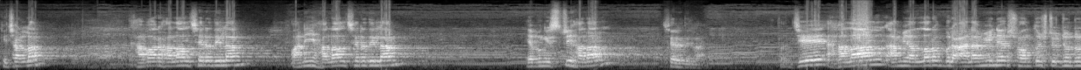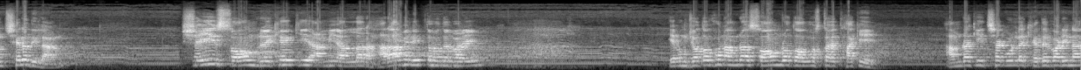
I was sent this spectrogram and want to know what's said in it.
কি ছাড়লাম? খাবার হালাল ছেড়ে দিলাম, পানি হালাল ছেড়ে দিলাম এবং স্ত্রী হালাল ছেড়ে দিলাম। তো যে হালাল আমি আল্লাহ রব্বুল আলমিনের সন্তুষ্টির জন্য ছেড়ে দিলাম সেই সম রেখে কি আমি আল্লাহর হারামে লিপ্ত হতে পারি? এবং যতক্ষণ আমরা সমরত অবস্থায় থাকি, আমরা কি ইচ্ছা করলে খেতে পারি না?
